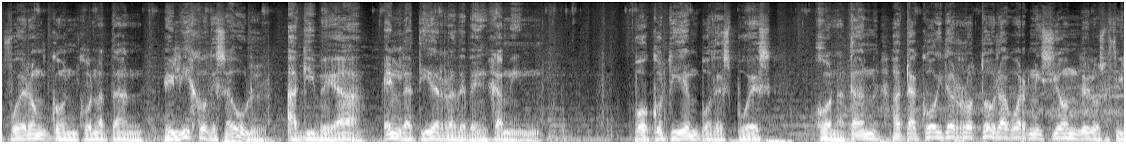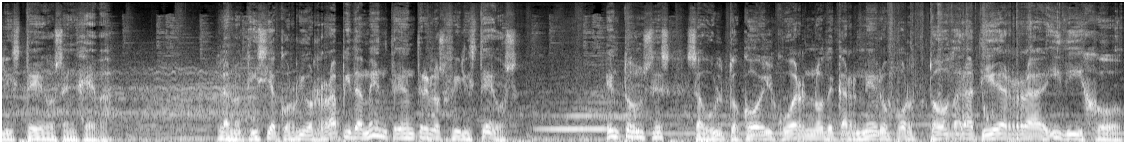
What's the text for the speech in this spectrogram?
fueron con Jonatán, el hijo de Saúl, a Gibeá, en la tierra de Benjamín. Poco tiempo después, Jonatán atacó y derrotó la guarnición de los filisteos en Geba. La noticia corrió rápidamente entre los filisteos. Entonces Saúl tocó el cuerno de carnero por toda la tierra y dijo,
